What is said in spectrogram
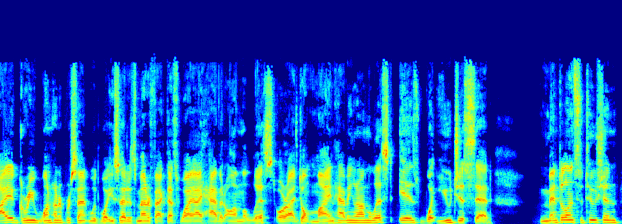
I agree 100% with what you said. As a matter of fact, that's why I have it on the list, or I don't mind having it on the list, is what you just said. Mental institution,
